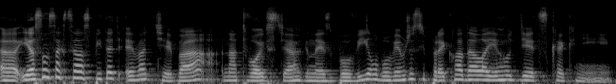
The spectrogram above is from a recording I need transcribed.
Ja som sa chcela spýtať, Eva, teba na tvoj vzťah k Nesbovi, lebo viem, že si prekladala jeho detské knihy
